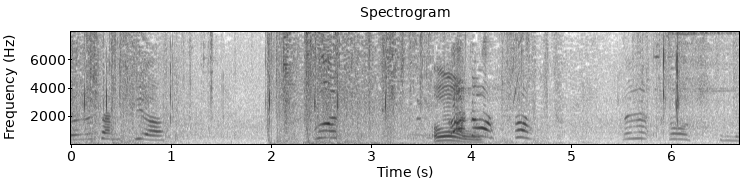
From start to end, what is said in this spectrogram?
Öldürürsen bitiyor. Vur. oo, Aa tamam. Ha. Beni doğru şimdi.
